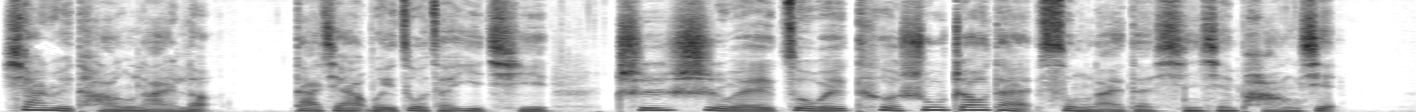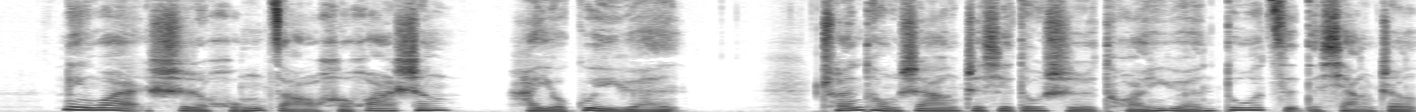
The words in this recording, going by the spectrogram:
夏瑞堂来了，大家围坐在一起吃市委作为特殊招待送来的新鲜螃蟹，另外是红枣和花生，还有桂圆。传统上，这些都是团圆多子的象征。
